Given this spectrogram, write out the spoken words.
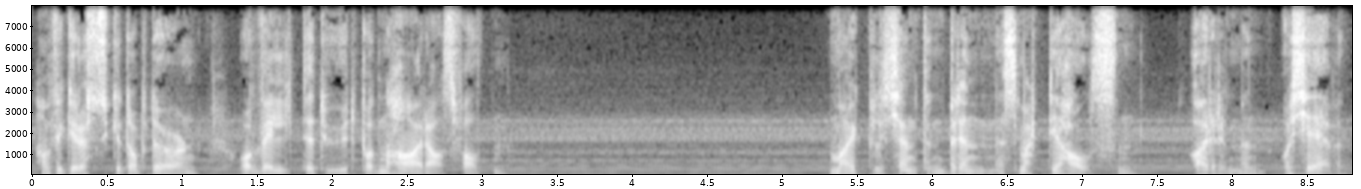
Han fikk røsket opp døren og veltet ut på den harde asfalten. Michael kjente en brennende smerte i halsen, armen og kjeven.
